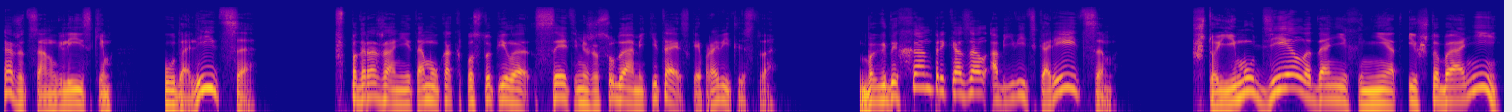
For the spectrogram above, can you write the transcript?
кажется, английским, удалиться, в подражании тому, как поступило с этими же судами китайское правительство, Багдыхан приказал объявить корейцам, что ему дела до них нет и чтобы они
